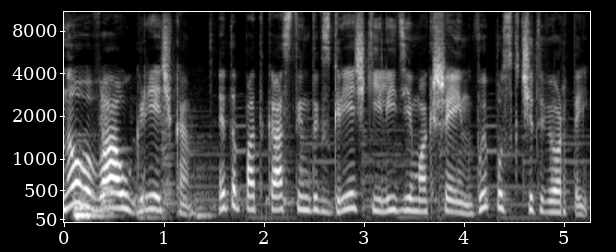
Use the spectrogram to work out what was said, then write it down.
снова Вау Гречка. Это подкаст «Индекс гречки» и Лидии Макшейн, выпуск четвертый.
